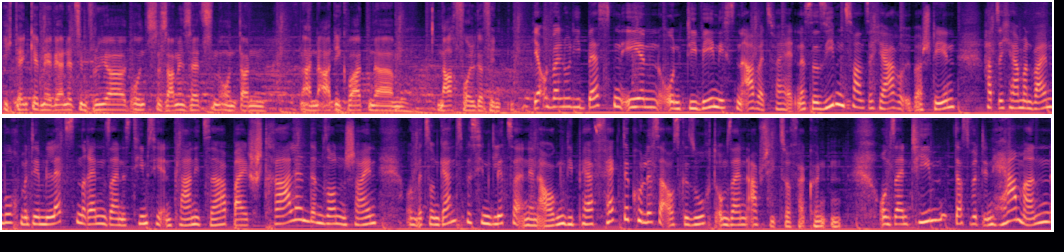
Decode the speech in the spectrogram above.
ich denke, wir werden jetzt im Frühjahr uns zusammensetzen und dann einen adäquaten ähm, Nachfolger finden. Ja, und weil nur die besten Ehen und die wenigsten Arbeitsverhältnisse 27 Jahre überstehen, hat sich Hermann Weinbuch mit dem letzten Rennen seines Teams hier in Planica bei strahlendem Sonnenschein und mit so ein ganz bisschen Glitzer in den Augen die perfekte Kulisse ausgesucht, um seinen Abschied zu verkünden. Und sein Team, das wird den Hermann,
